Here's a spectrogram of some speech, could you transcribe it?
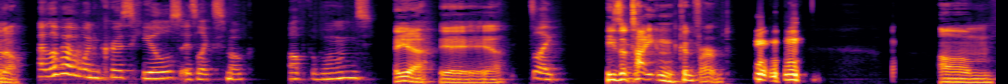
no, I love how when Chris heals, it's like smoke off the wounds. yeah, yeah, yeah, yeah. It's like, He's a titan, confirmed. Um,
